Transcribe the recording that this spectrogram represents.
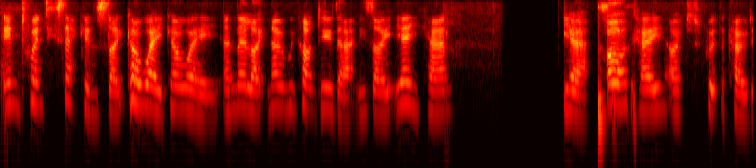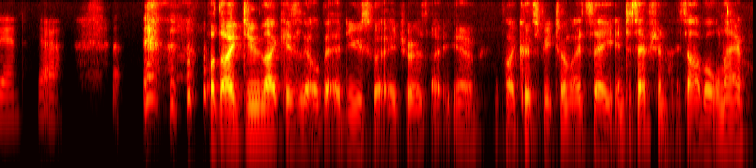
in 20 seconds, like, go away, go away. And they're like, no, we can't do that. And he's like, yeah, you can. Yeah. Oh, okay. I just put the code in. Yeah. Although I do like his little bit of news footage where it's like, you know, if I could speak to him, I'd say interception. It's our ball now.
